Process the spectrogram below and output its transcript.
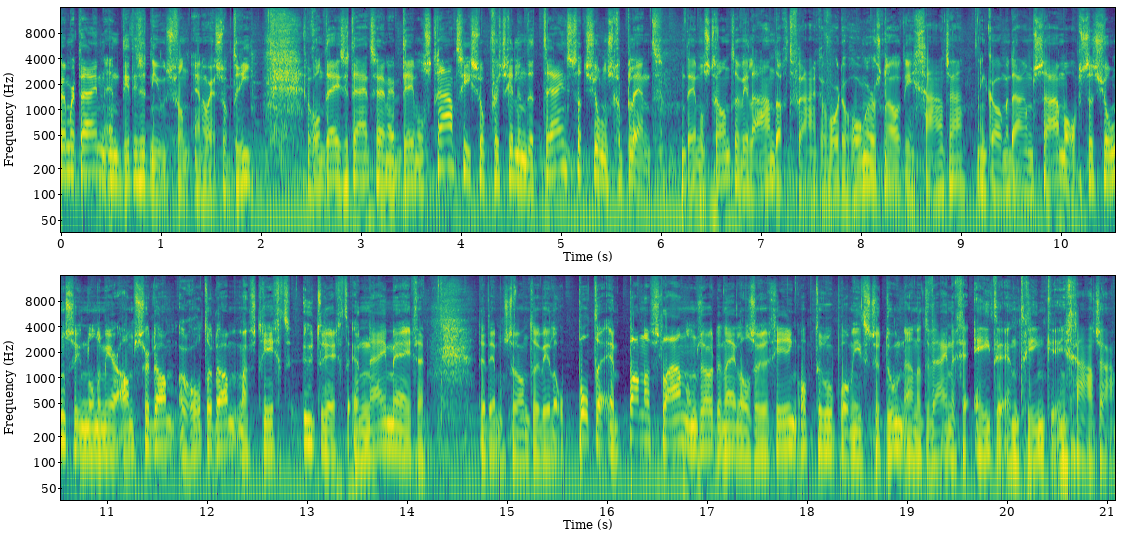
ben Martijn en dit is het nieuws van NOS op 3. Rond deze tijd zijn er demonstraties op verschillende treinstations gepland. Demonstranten willen aandacht vragen voor de hongersnood in Gaza... en komen daarom samen op stations in onder meer Amsterdam, Rotterdam, Maastricht, Utrecht en Nijmegen. De demonstranten willen op potten en pannen slaan... om zo de Nederlandse regering op te roepen om iets te doen aan het weinige eten en drinken in Gaza.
